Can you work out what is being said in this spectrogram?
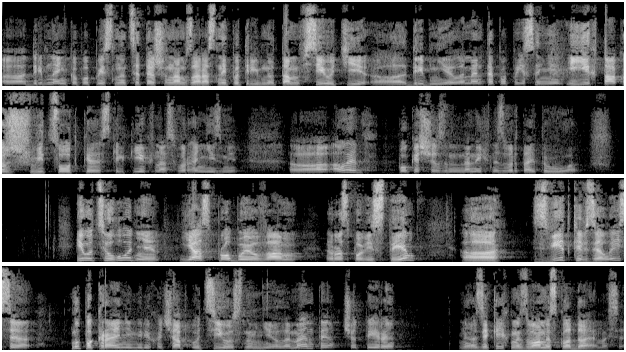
е, дрібненько пописано, це те, що нам зараз не потрібно. Там всі оті е, дрібні елементи пописані, і їх також відсотки, скільки їх у нас в організмі. Але поки що на них не звертайте увагу. І от сьогодні я спробую вам розповісти, звідки взялися, ну, по крайній мірі, хоча б оці основні елементи, чотири, з яких ми з вами складаємося.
